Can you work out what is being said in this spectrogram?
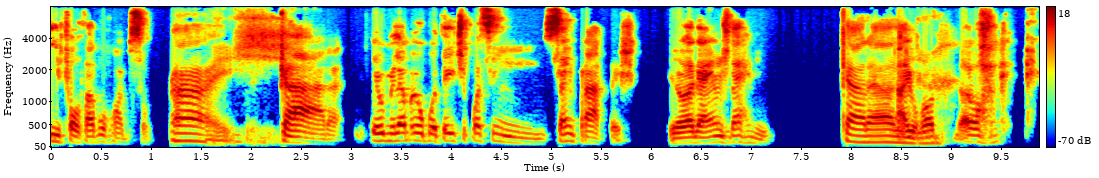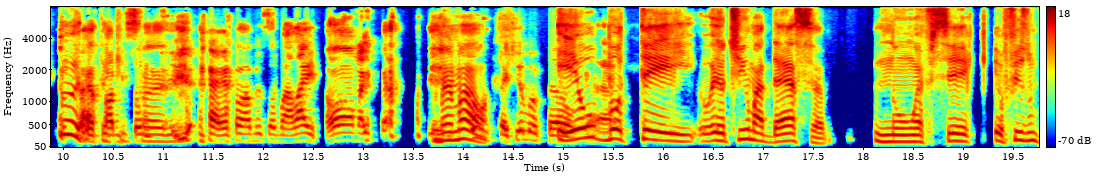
e faltava o Robson. Ai. Cara, eu me lembro, eu botei tipo assim, 100 pratas. Eu ia ganhar uns 10 mil. Caralho. Aí o, Rob, Puta aí o Robson, aí o Robson vai lá e toma. Meu irmão, Puta, eu cara. botei. Eu tinha uma dessa num UFC. Eu fiz, um,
